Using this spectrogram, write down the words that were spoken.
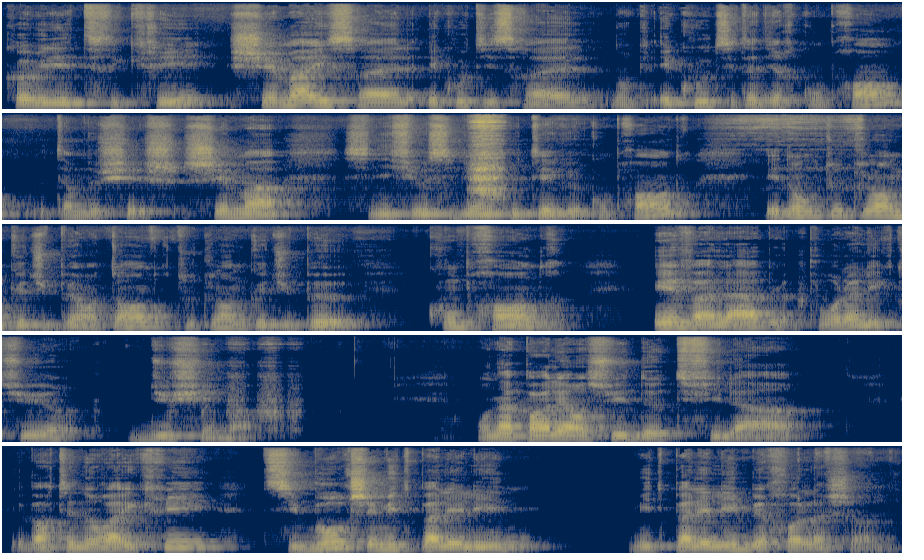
comme il est écrit, Shema Israël, écoute Israël. Donc écoute, c'est-à-dire comprend. Le terme de schéma signifie aussi bien écouter que comprendre. Et donc toute langue que tu peux entendre, toute langue que tu peux comprendre, est valable pour la lecture du schéma. On a parlé ensuite de Tfila. Le Barthénora écrit Tzibur Shemit Palelin, Mitpalelim Bechol Lashon.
